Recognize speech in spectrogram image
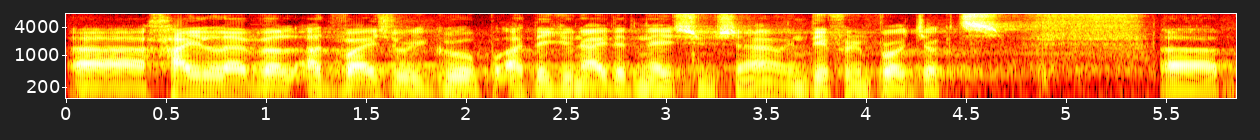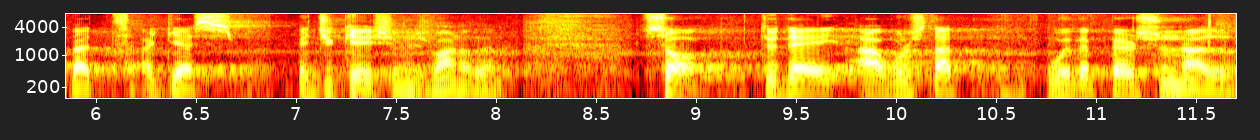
uh, high-level advisory group at the United Nations eh, in different projects. Uh, but I guess education is one of them. So today I will start with a personal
